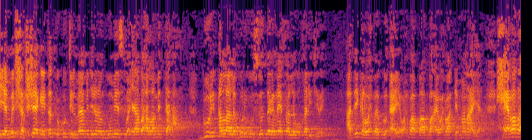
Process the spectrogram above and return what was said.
iyo mid sharsheegay dadka ku tilmaami jireen oo gumayska waxyaabaha lamidka ah guri allaala guriguu soo dega neefaa lagu qali jiray. Haddii kale waxbaa go'aya waxbaa baaba'aya waxbaa dhimanaya. Xerada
